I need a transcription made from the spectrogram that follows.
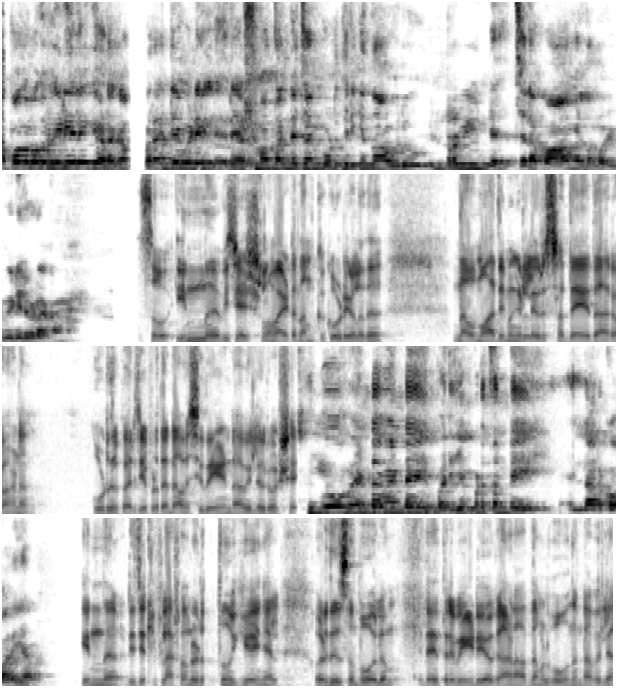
അപ്പോൾ നമുക്ക് വീഡിയോയിലേക്ക് കിടക്കാം. ഒരൊറ്റ വീഡിയോയിൽ രേഷ്മ തങ്കച്ചൻ കൊടുത്തിരിക്കുന്ന ഒരു ഇന്റർവ്യൂവിന്റെ ചില ഭാഗങ്ങൾ നമുക്ക് വീഡിയോയിലൂടെ കാണാം. സോ ഇന്ന് വിശേഷങ്ങളുമായിട്ട് നമുക്ക് കൂടിയുള്ളത് നവമാധ്യമങ്ങളിലെ ഒരു ശ്രദ്ധേയ താരമാണ് കൂടുതൽ പരിചയപ്പെടുത്തേണ്ട ആവശ്യതയുണ്ടാവില്ല ഒരു പക്ഷേ അയ്യോ വേണ്ട വേണ്ടേ. പരിചയപ്പെടുത്തണ്ടേ. എല്ലാവർക്കും അറിയാം. ഇന്ന് ഡിജിറ്റൽ പ്ലാറ്റ്ഫോം എടുത്ത് നോക്കി കഴിഞ്ഞാൽ ഒരു ദിവസം പോലും ഇദ്ദേഹത്തിന്റെ വീഡിയോ കാണാതെ നമ്മൾ പോകുന്നുണ്ടാവില്ല.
